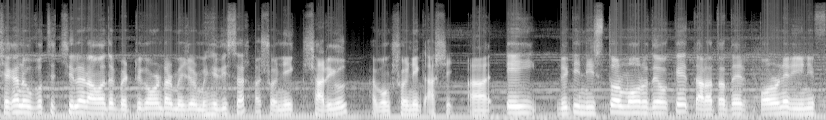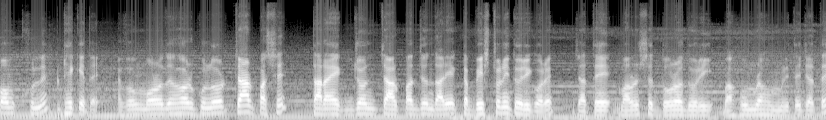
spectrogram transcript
সেখানে উপস্থিত ছিলেন আমাদের battery commander major Mehedi sir, সৈনিক শারিউল এবং সৈনিক আশিক। এই দুইটি নিস্তর মরদেহকে তারা তাদের পরনের ইউনিফর্ম খুলে ঢেকে দেয় এবং মরদেহগুলোর চারপাশে তারা একজন চার পাঁচজন দাঁড়িয়ে একটা বেষ্টনী তৈরি করে যাতে মানুষের দৌড়াদৌড়ি বা হুমরা হুমরিতে যাতে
